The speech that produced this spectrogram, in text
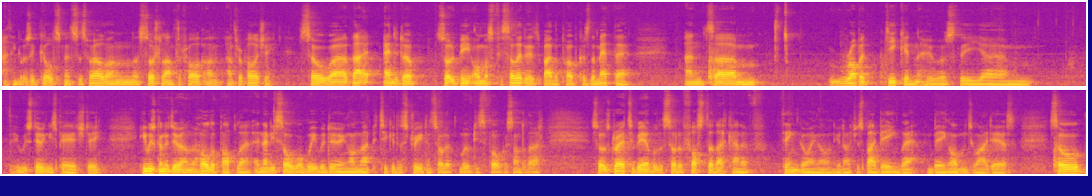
I think it was at Goldsmiths as well, on social anthropo- anthropology. So uh, that ended up sort of being almost facilitated by the pub because they met there. And um, Robert Deacon, who was the um, who was doing his PhD. He was going to do it on the of Poplar, and then he saw what we were doing on that particular street and sort of moved his focus onto that. So it was great to be able to sort of foster that kind of thing going on, you know, just by being there and being open to ideas. So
